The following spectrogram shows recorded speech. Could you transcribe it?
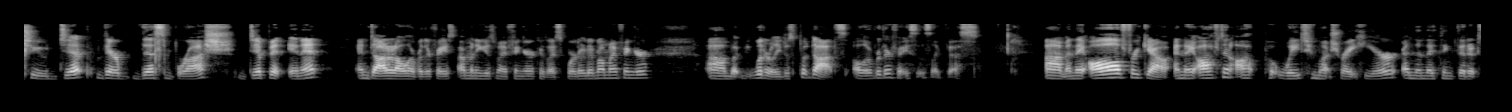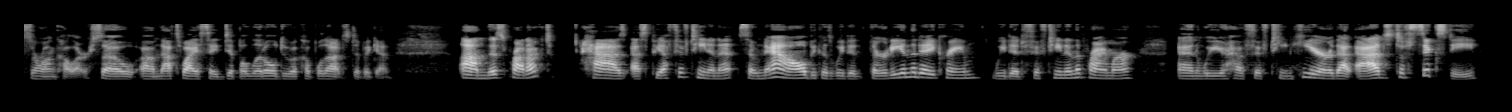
to dip their this brush, dip it in it, and dot it all over their face. I'm going to use my finger because I squirted it on my finger um, but literally just put dots all over their faces like this. Um, and they all freak out, and they often put way too much right here, and then they think that it's the wrong color. So um, that's why I say dip a little, do a couple dots, dip again. Um, this product has SPF 15 in it. So now, because we did 30 in the day cream, we did 15 in the primer, and we have 15 here, that adds to 60.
